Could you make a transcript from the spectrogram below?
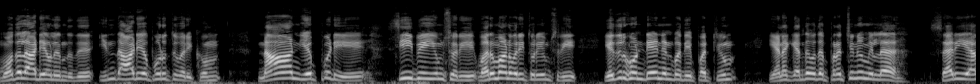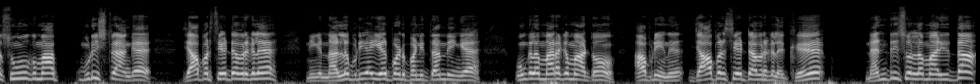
முதல் ஆடியோவில் இருந்தது. இந்த ஆடியோ பொறுத்த வரைக்கும் நான் எப்படி சிபிஐயும் சரி வருமான வரித்துறையும் சரி எதிர்கொண்டேன் என்பதை பற்றியும் எனக்கு எந்தவித பிரச்சனையும் இல்லை. சரியாக சுமூகமாக முடிச்சிட்டாங்க. ஜாபர் சேட் அவர்களே நீங்கள் நல்லபடியாக ஏற்பாடு பண்ணி தந்தீங்க. உங்களை மறக்க மாட்டோம் அப்படின்னு ஜாபர் சேட் அவர்களுக்கு நன்றி சொல்ல மாதிரி தான்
